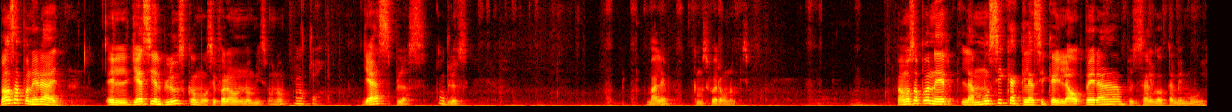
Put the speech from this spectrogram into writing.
vamos a poner a el jazz y el blues como si fuera uno mismo, ¿no? Ok. Jazz plus Ok. blues. ¿Vale? Como si fuera uno mismo. Vamos a poner la música clásica y la ópera, pues algo también muy,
